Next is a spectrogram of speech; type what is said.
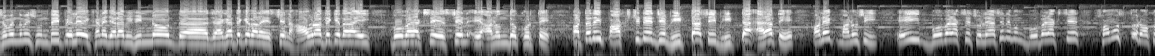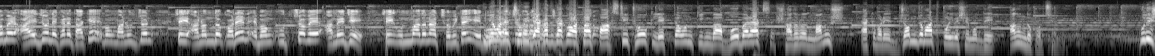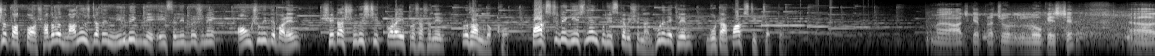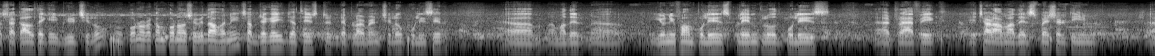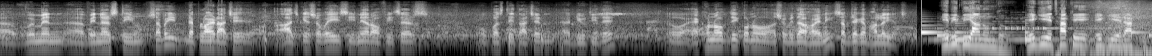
সোমেন, তুমি শুনতেই পেলে এখানে যারা বিভিন্ন জায়গা থেকে তারা এসছেন, হাওড়া থেকে তারা এই বউ ব্যারাক্সে এসছেন এই আনন্দ করতে। অর্থাৎ এই পার্ক স্ট্রিটের যে ভিড়টা সেই ভিড়টা এড়াতে অনেক মানুষই এই বউ ব্যারাক্সে চলে আসেন এবং বউ ব্যারাক্সের সমস্ত রকমের আয়োজন এখানে থাকে এবং মানুষজন সেই আনন্দ করেন এবং উৎসবে আমেজে সেই উন্মাদনার ছবিটাই এই আমাদের ছবি দেখাতে থাকো অর্থাৎ পার্ক স্ট্রিট হোক লেক টাউন কিংবা বো ব্যারাক্স সাধারণ মানুষ একেবারে জমজমাট পরিবেশের মধ্যে আনন্দ করছেন। পুলিশও তৎপর সাধারণ মানুষ যাতে নির্বিঘ্নে এই সেলিব্রেশনে অংশ নিতে পারেন সেটা সুনিশ্চিত করাই প্রশাসনের প্রধান লক্ষ্য। পার্ক স্ট্রিটে গিয়েছিলেন পুলিশ কমিশনার। ঘুরে দেখলেন গোটা পার্ক স্ট্রিট চত্বর। আজকে প্রচুর লোক এসছে। সকাল থেকেই ভিড় ছিল। কোনো রকম কোনো অসুবিধা হয়নি। সব জায়গায় যথেষ্ট ডেপ্লয়মেন্ট ছিল। পুলিশের আমাদের uniform police plain cloth police traffic এছাড়া আমাদের special team women winners team সবাই ডেপ্লয়েড আছে। আজকে সবাই সিনিয়র অফিসার্স উপস্থিত আছেন ডিউটিতে তো এখনও অবধি কোনো অসুবিধা হয়নি, সব জায়গায় ভালোই আছে। এবিপি আনন্দ, এগিয়ে থাকে, এগিয়ে রাখে।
